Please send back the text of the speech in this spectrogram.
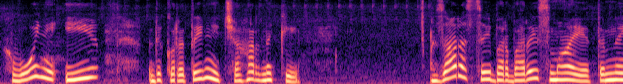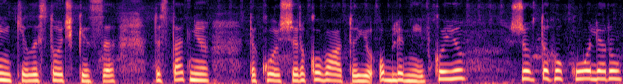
хвойні і декоративні чагарники. Зараз цей барбарис має темненькі листочки з достатньо такою широковатою облямівкою жовтого кольору.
